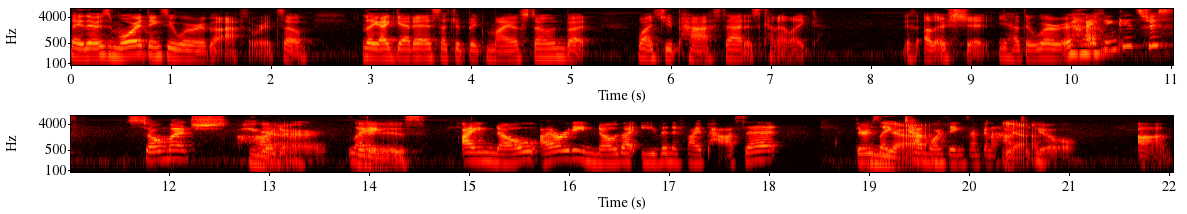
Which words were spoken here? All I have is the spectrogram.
Like there's more things you worry about afterwards. So, like I get it, it's such a big milestone, but once you pass that, it's kind of like this other shit you have to worry about. I think it's just so much harder. Like it is. I know, I already know that even if I pass it, there's like Yeah. 10 more things I'm to have to Yeah. do. Um,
